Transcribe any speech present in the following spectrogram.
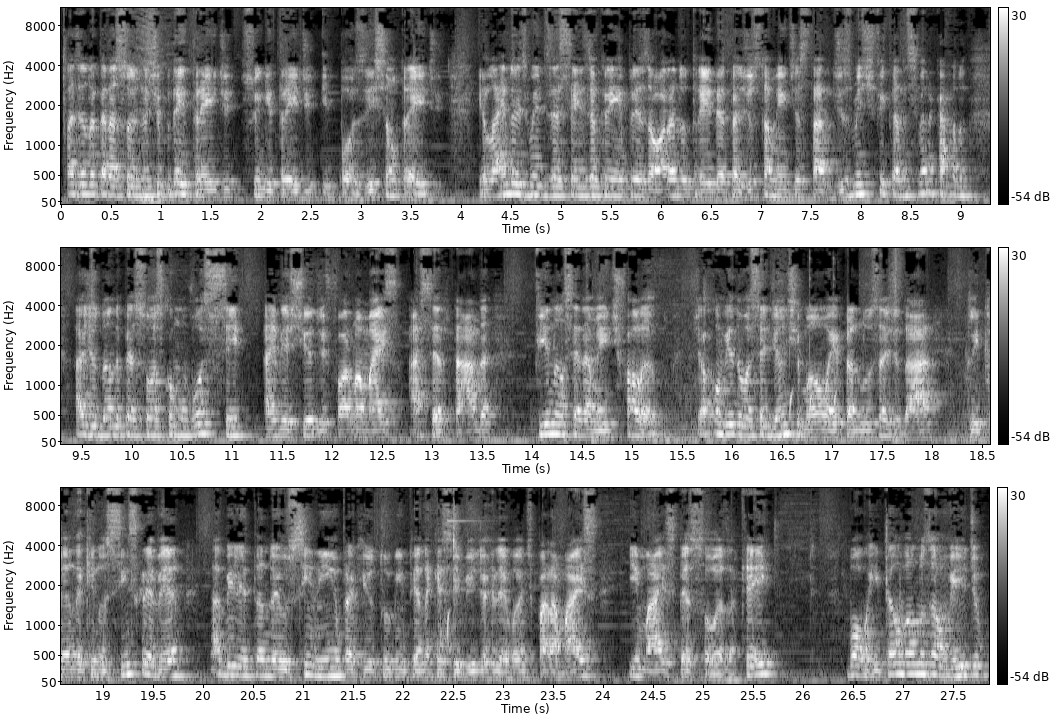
fazendo operações do tipo day trade, swing trade e position trade. E lá em 2016 eu criei a empresa Hora do Trader para justamente estar desmistificando esse mercado, ajudando pessoas como você a investir de forma mais acertada financeiramente falando. Já convido você de antemão aí para nos ajudar, clicando aqui no se inscrever, habilitando aí o sininho para que o YouTube entenda que esse vídeo é relevante para mais e mais pessoas, ok? Bom, então vamos ao vídeo.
